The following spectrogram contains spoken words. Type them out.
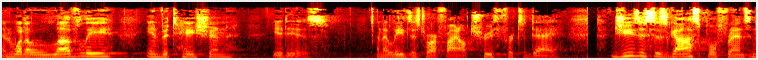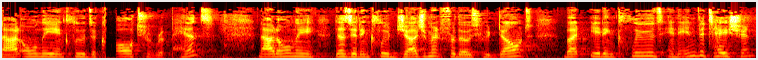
And what a lovely invitation it is. And it leads us to our final truth for today. Jesus' gospel, friends, not only includes a call to repent, not only does it include judgment for those who don't, but it includes an invitation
